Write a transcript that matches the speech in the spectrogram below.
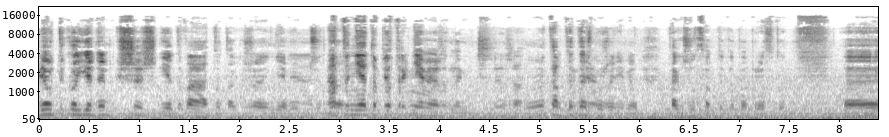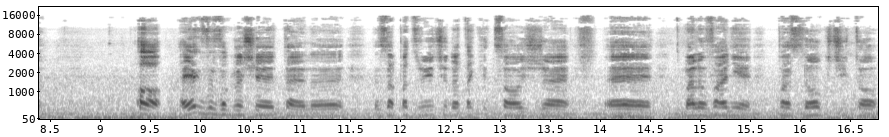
miał tylko jeden krzyż, nie dwa, to także nie wiem, czy to... A to nie, to Piotrek nie miał żadnego krzyża. No, tamten też może nie miał. Tak rzucam tylko po prostu. E... O, a jak wy w ogóle się ten e, zapatrujecie na takie coś, że e, malowanie paznokci to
